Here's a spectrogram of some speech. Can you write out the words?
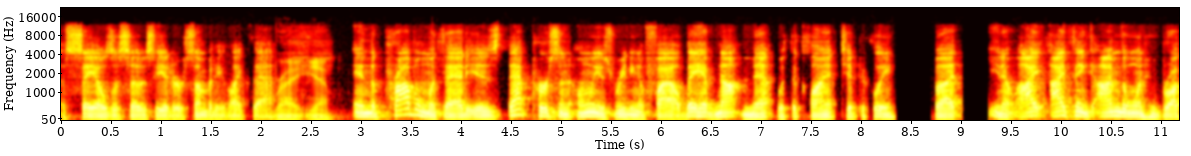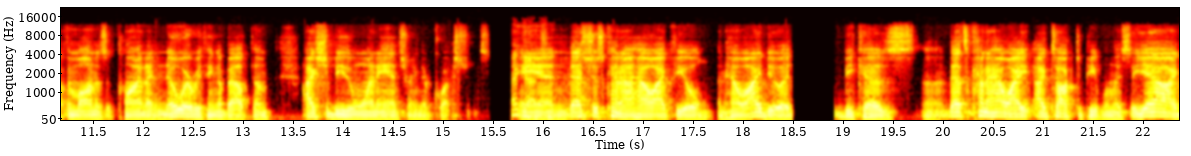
a sales associate or somebody like that. Right. Yeah. And the problem with that is that person only is reading a file. They have not met with the client typically, but you know, I, I think I'm the one who brought them on as a client. I know everything about them. I should be the one answering their questions. I got and you. that's just kind of how I feel and how I do it because uh, that's kind of how I, I talk to people. And they say, yeah, I,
